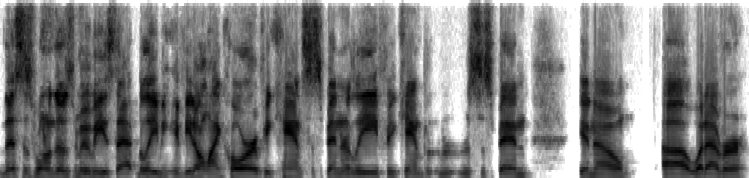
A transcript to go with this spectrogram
this is one of those movies that believe me, if you don't like horror, if you can't suspend relief, if you can't r- r- suspend, you know, uh whatever,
